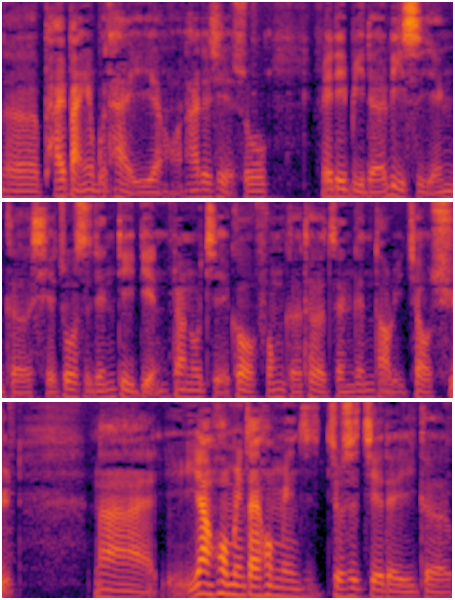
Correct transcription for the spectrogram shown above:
呃排版又不太一样哦，他就写说腓利比的历史严格、写作时间、地点、段落结构、风格特征跟道理教训。那一样后面在后面就是接的一个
